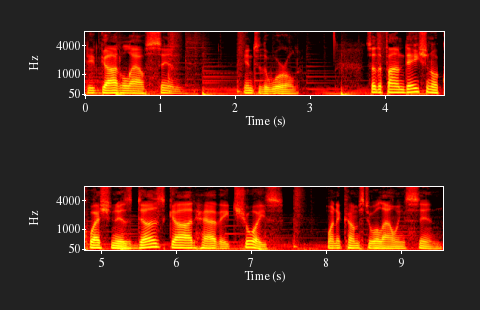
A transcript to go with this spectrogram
Did God Allow Sin into the World? So the foundational question is Does God have a choice when it comes to allowing sin?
